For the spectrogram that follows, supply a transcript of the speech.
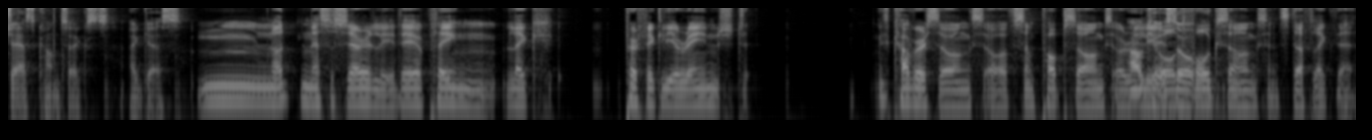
jazz context, I guess. Mm, not necessarily. They are playing like perfectly arranged cover songs of some pop songs or really Okay, old so- folk songs and stuff like that.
